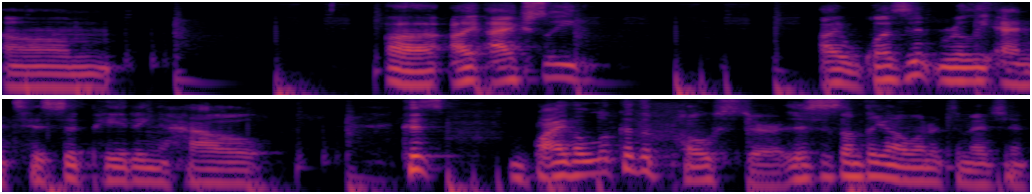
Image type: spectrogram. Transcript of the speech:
Um, uh, I actually, I wasn't really anticipating how, because by the look of the poster, this is something I wanted to mention.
